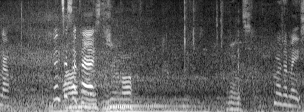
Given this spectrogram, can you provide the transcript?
No. Więc jest A nie okej, jest zimno, więc... możemy iść.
